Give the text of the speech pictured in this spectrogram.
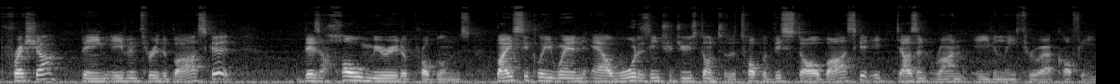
pressure being even through the basket. There's a whole myriad of problems. Basically, when our water is introduced onto the top of this style basket, it doesn't run evenly through our coffee.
